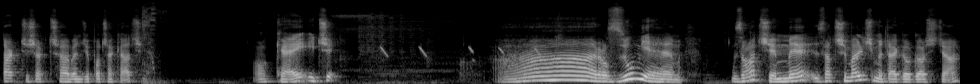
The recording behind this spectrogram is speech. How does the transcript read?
tak czy siak trzeba będzie poczekać. Okej, i czy... A, rozumiem. Zobaczcie, my zatrzymaliśmy tego gościa.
